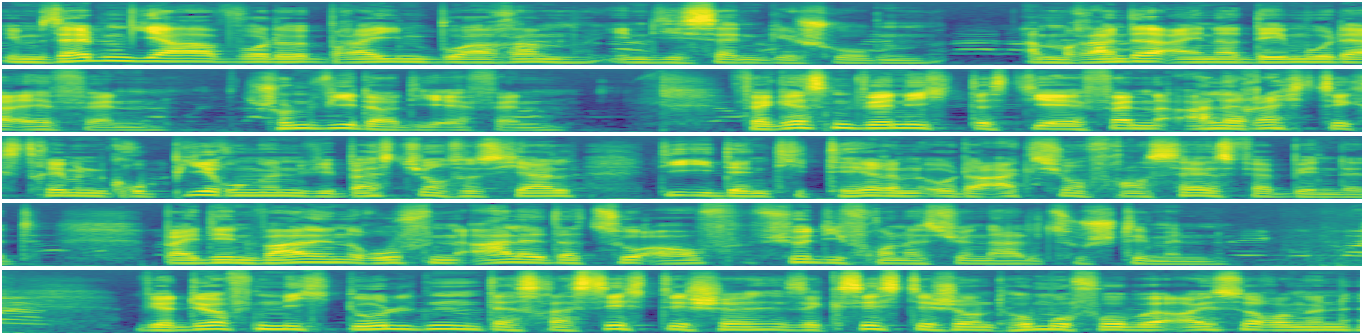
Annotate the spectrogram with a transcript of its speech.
Im selben Jahr wurde Brahim Bouaram in die Seine geschoben, am Rande einer Demo der FN. Schon wieder die FN. Vergessen wir nicht, dass die FN alle rechtsextremen Gruppierungen wie Bastion Social, die Identitären oder Action Française verbindet. Bei den Wahlen rufen alle dazu auf, für die Front National zu stimmen. Wir dürfen nicht dulden, dass rassistische, sexistische und homophobe Äußerungen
